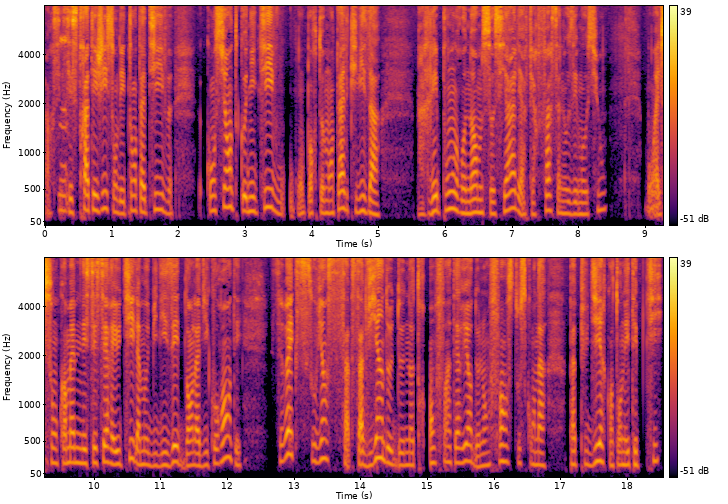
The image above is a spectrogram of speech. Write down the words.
Alors mm. ces stratégies sont des tentatives conscientes, cognitives ou comportementales qui visent à, répondre aux normes sociales et à faire face à nos émotions. Bon, elles sont quand même nécessaires et utiles à mobiliser dans la vie courante et c'est vrai que souvent ça, vient de, notre enfant intérieur, de l'enfance, tout ce qu'on n'a pas pu dire quand on était petit.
